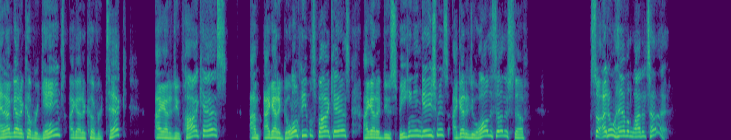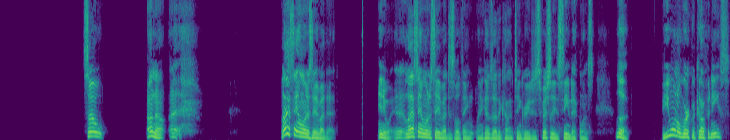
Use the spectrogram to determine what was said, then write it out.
And I've got to cover games, I got to cover tech, I got to do podcasts. I'm, I got to go on people's podcasts. I got to do speaking engagements. I got to do all this other stuff. So I don't have a lot of time. So I don't know. Uh, last thing I want to say about that. Anyway, uh, last thing I want to say about this whole thing when it comes to other content creators, especially the Steam Deck ones. Look, if you want to work with companies,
